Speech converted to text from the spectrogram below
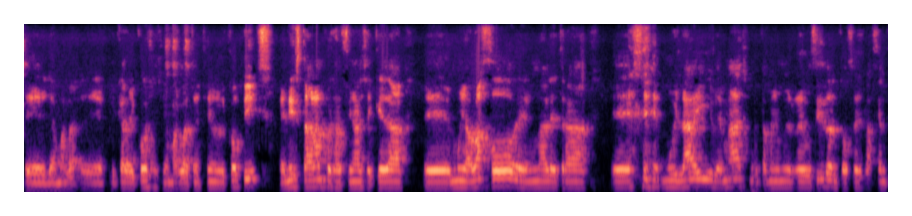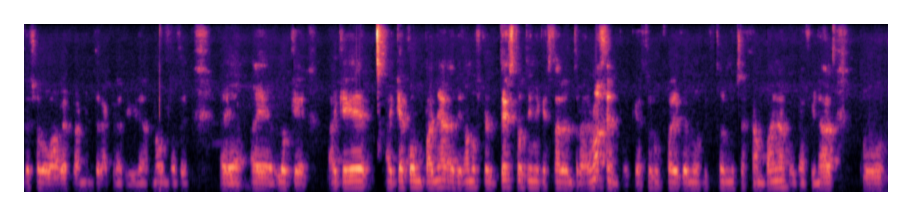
eh, llamar, eh, explicar hay cosas, llamar la atención en el copy. En Instagram, pues al final se queda eh, muy abajo, en una letra eh, muy light y demás, un tamaño muy reducido, entonces la gente solo va a ver realmente la creatividad, ¿no? Entonces, lo que hay que hay que acompañar, digamos que el texto tiene que estar dentro de la imagen, porque esto es un fallo que hemos visto en muchas campañas, porque al final tu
